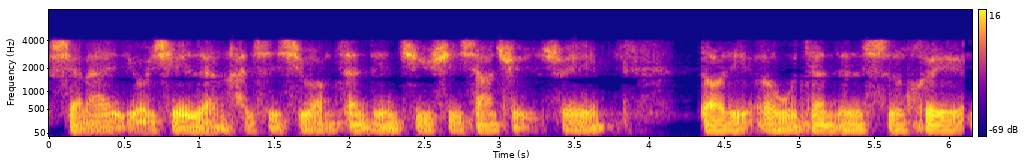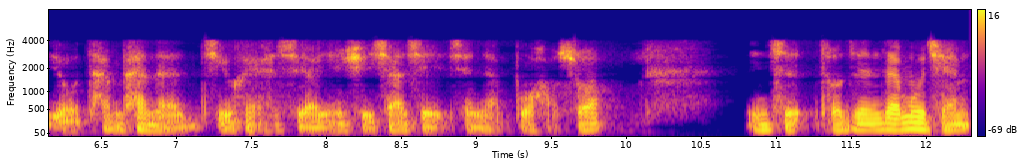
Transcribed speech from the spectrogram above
显然，有些人还是希望战争继续下去，所以到底俄乌战争是会有谈判的机会，还是要延续下去，现在不好说。因此，投资人在目前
